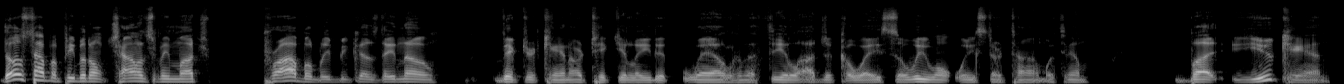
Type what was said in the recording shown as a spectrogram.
Those type of people don't challenge me much, probably because they know Victor can't articulate it well in a theological way, so we won't waste our time with him. But you can,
